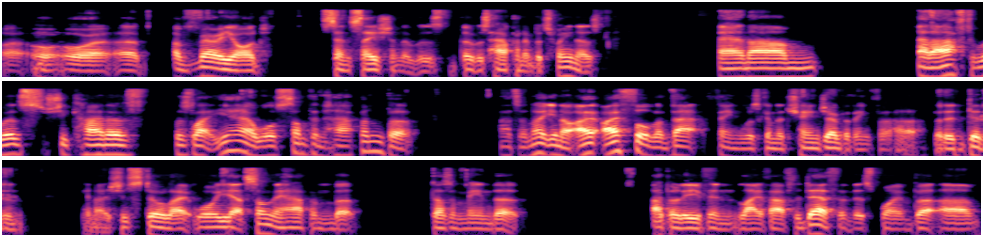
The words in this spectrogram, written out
or, mm. or, or a, a, very odd sensation that was that was happening between us. And um, and afterwards, she kind of was like, "Yeah, well, something happened, but I don't know. You know, I I thought that that thing was going to change everything for her, but it didn't. You know, she's still like, well, yeah, something happened, but doesn't mean that I believe in life after death at this point. But um,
